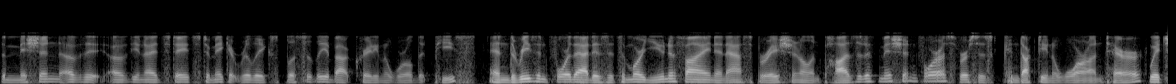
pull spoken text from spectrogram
the mission of the of the United States to make it really explicitly about creating a world at peace. And the reason for that is it's a more unifying and aspirational and positive mission for us versus conducting a war on terror, which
